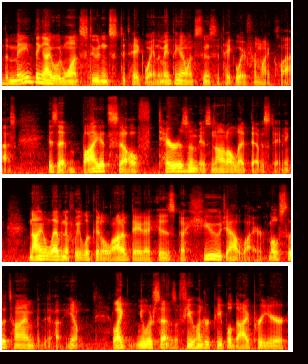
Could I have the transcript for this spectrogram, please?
The main thing I would want students to take away, and the main thing I want students to take away from my class, is that by itself, terrorism is not all that devastating. 9-11, if we look at a lot of data, is a huge outlier. Most of the time, uh, you know, like Mueller says, a few hundred people die per year.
